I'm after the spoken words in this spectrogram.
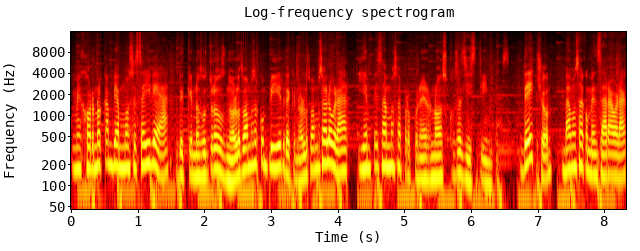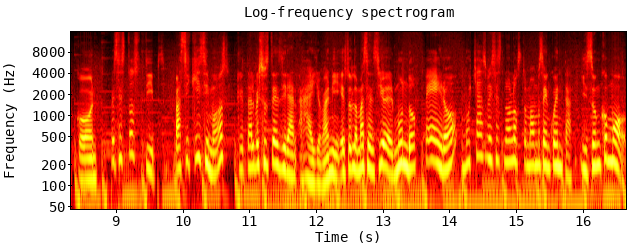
mejor no cambiamos esa idea de que nosotros no los vamos a cumplir, de que no los vamos a lograr y empezamos a proponernos cosas distintas? De hecho, vamos a comenzar ahora con, pues estos tips basiquísimos que tal vez ustedes dirán, ay Giovanni, esto es lo más sencillo del mundo, pero muchas veces no los tomamos en cuenta y son como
